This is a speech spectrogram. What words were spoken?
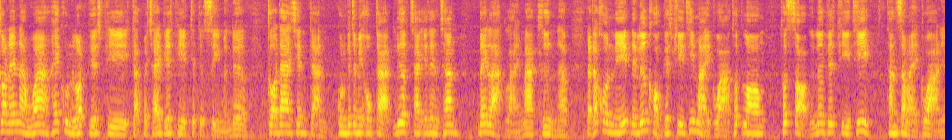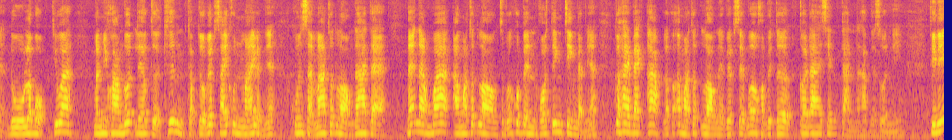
ก็แนะนำว่าให้คุณลด PHP กลับไปใช้ PHP 7.4 เหมือนเดิม ก็ได้เช่นกัน คุณก็จะมีโอกาสเลือกใช้ extension ได้หลากหลายมากขึ้นนะครับ แต่ถ้าคนนี้ในเรื่องของ PHP ที่ใหม่กว่าทดลองทดสอบในเรื่อง PHP ที่ทันสมัยกว่าเนี่ยดูระบบที่ว่ามันมีความรวดเร็วเกิดขึ้นกับตัวเว็บไซต์คุณไหมแบบนี้คุณสามารถทดลองได้แต่ แนะนำว่าเอามาทดลอง สมมติคุณเป็นโฮสติ้งจริงแบบนี้ก็ให้แบ็กอัพแล้วก็เอามาทดลองในเว็บเซิร์ฟเวอร์คอมพิวเตอร์ก็ได้เช่นกันนะครับในส่วนนี้ ทีนี้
